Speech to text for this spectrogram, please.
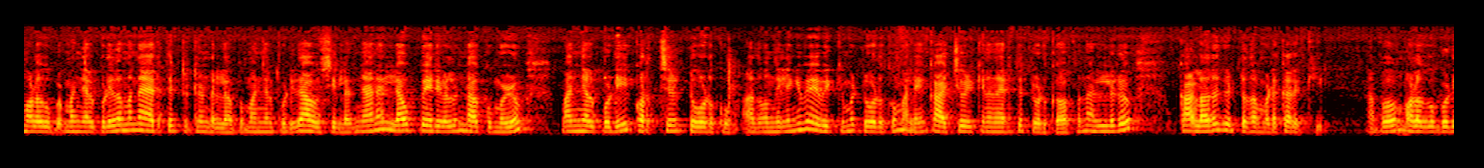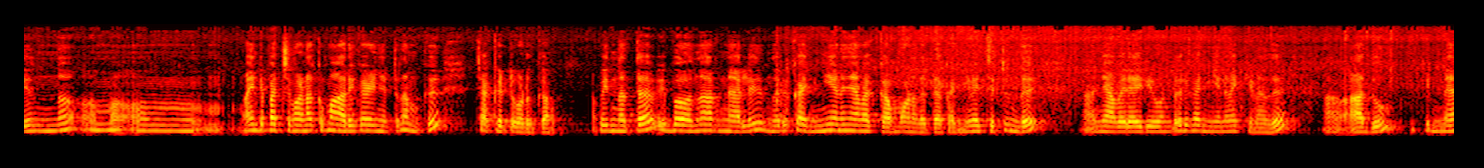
മുളക് മഞ്ഞൾപ്പൊടി നമ്മൾ നേരത്തെ ഇട്ടിട്ടുണ്ടല്ലോ. അപ്പോൾ മഞ്ഞൾപ്പൊടിയുടെ ആവശ്യമില്ല. ഞാൻ എല്ലാ ഉപ്പേരികളും ഉണ്ടാക്കുമ്പോഴും മഞ്ഞൾപ്പൊടി കുറച്ച് ഇട്ട് കൊടുക്കും. അതൊന്നില്ലെങ്കിൽ വേവിക്കുമ്പോൾ ഇട്ട് കൊടുക്കും. അല്ലെങ്കിൽ കാച്ചി ഒഴിക്കുന്ന നേരത്തെ ഇട്ട് കൊടുക്കും. അപ്പോൾ നല്ലൊരു കളറ് കിട്ടും നമ്മുടെ കറിക്ക്. അപ്പോൾ മുളക് പൊടി ഒന്ന് അതിന്റെ പച്ചമണമൊക്കെ മാറി കഴിഞ്ഞിട്ട് നമുക്ക് ചക്ക ഇട്ട് കൊടുക്കാം. അപ്പോൾ ഇന്നത്തെ വിഭവം എന്ന് പറഞ്ഞാൽ ഇന്നൊരു കഞ്ഞിയാണ് ഞാൻ വെക്കാൻ പോണത് കേട്ടോ. കഞ്ഞി വെച്ചിട്ടുണ്ട്. ഞാൻ അവരരി കൊണ്ട് ഒരു കഞ്ഞിയാണ് വെക്കണത്. അതും. പിന്നെ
